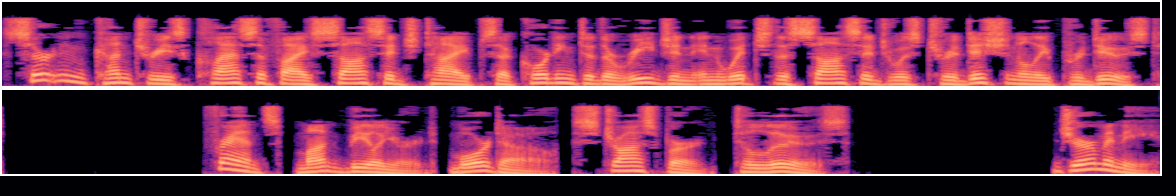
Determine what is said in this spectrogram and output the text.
Certain countries classify sausage types according to the region in which the sausage was traditionally produced. France, Montbéliard, Morteau, Strasbourg, Toulouse. Germany,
